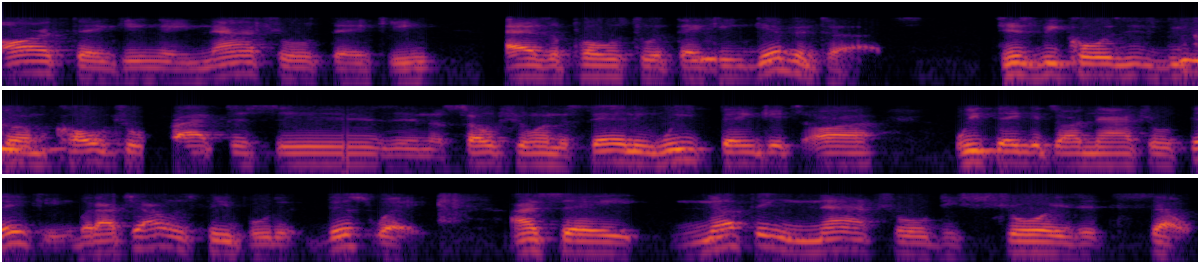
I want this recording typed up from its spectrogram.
our thinking, a natural thinking, as opposed to a thinking given to us. Just because it's become cultural practices and a social understanding, we think it's our we think it's our natural thinking. But I challenge people to, this way. I say nothing natural destroys itself.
